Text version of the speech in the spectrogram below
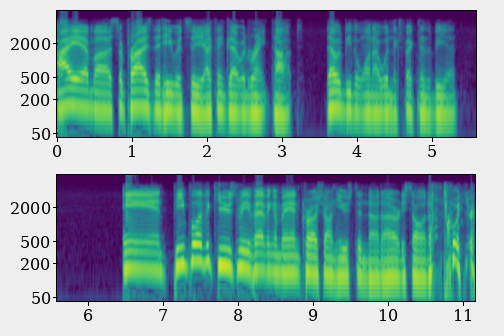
I am uh, surprised that he would see. I think that would rank tops. That would be the one I wouldn't expect him to be in. And people have accused me of having a man crush on Houston Nutt. I already saw it on Twitter.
